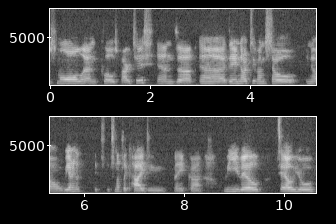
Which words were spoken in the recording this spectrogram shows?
small and close parties, and uh, uh, they're not even so. You know, we are not it's it's not like hiding. Like uh, we will tell you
